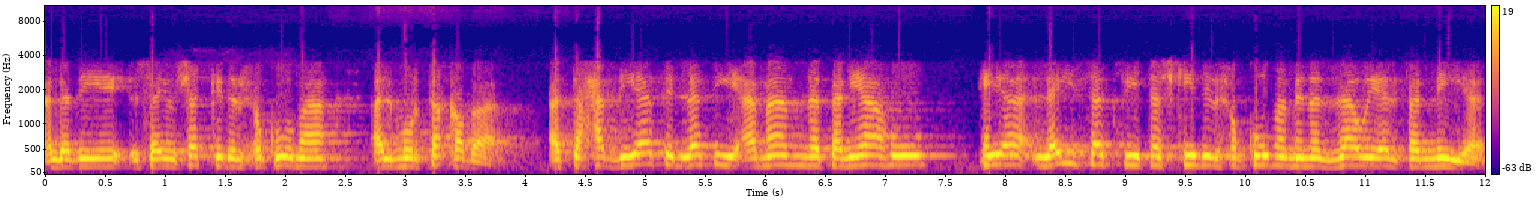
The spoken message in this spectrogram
الذي سيشكل الحكومة المرتقبة. التحديات التي أمام نتنياهو هي ليست في تشكيل الحكومة من الزاوية الفنية.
